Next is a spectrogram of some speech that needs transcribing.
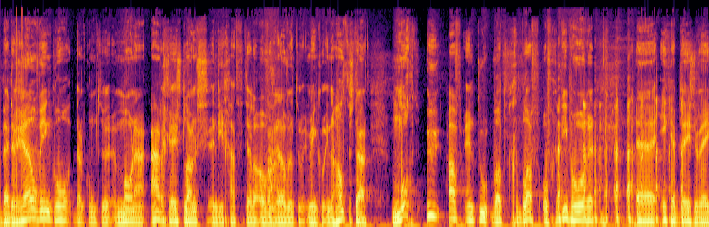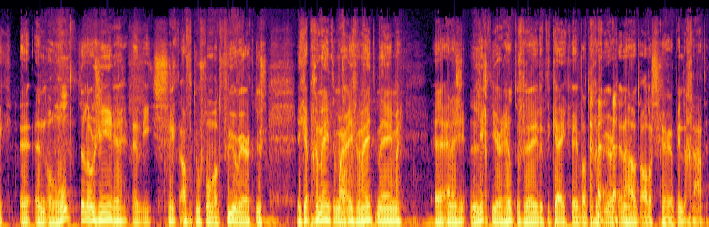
bij de ruilwinkel. Dan komt eh, Mona Aardegeest langs. En die gaat vertellen over de ruilwinkel in de Haltestraat. Mocht u af en toe wat geblaf of gepiep horen... eh, ik heb deze week eh, een hond te logeren. En die schrikt af en toe van wat vuurwerk. Dus ik heb gemeente maar even mee te nemen. Eh, en hij ligt hier heel tevreden te kijken wat er gebeurt... en houdt alles scherp in de gaten.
